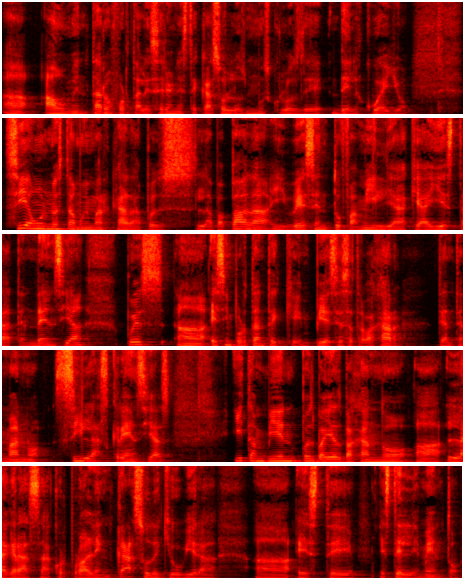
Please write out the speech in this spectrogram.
ah, aumentar o fortalecer en este caso los músculos del cuello. Si aún no está muy marcada pues la papada y ves en tu familia que hay esta tendencia, pues ah, es importante que empieces a trabajar de antemano si las creencias y también pues vayas bajando la grasa corporal en caso de que hubiera uh, este, este elemento.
